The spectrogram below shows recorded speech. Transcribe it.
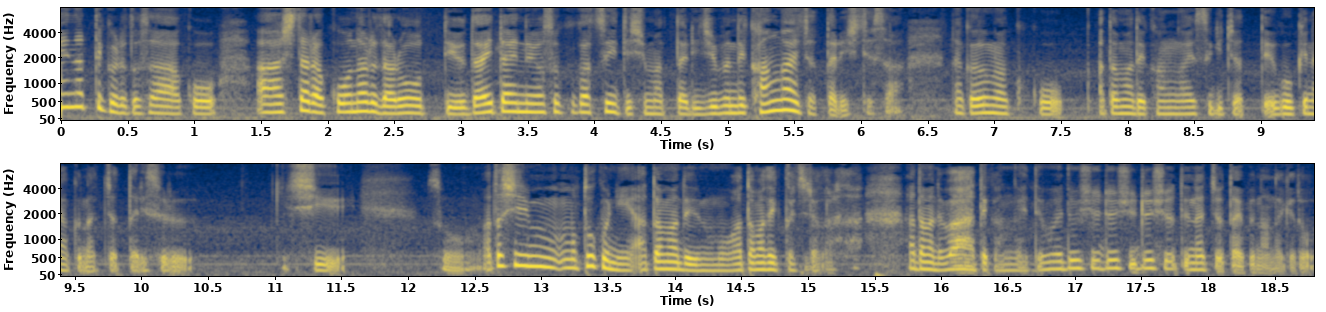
になってくるとさこうああしたらこうなるだろうっていう大体の予測がついてしまったり自分で考えちゃったりしてさなんかうまくこう頭で考えすぎちゃって動けなくなっちゃったりするしそう私も特に頭でもう頭でっかちだからさ頭でわーって考えて「うわどうしようどうしようどうしよう」ってなっちゃうタイプなんだけど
